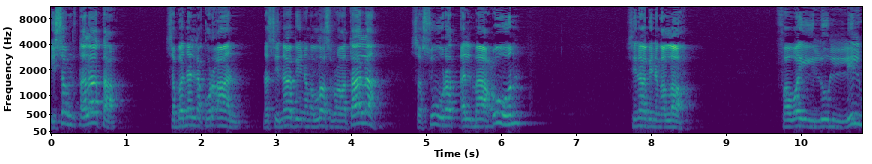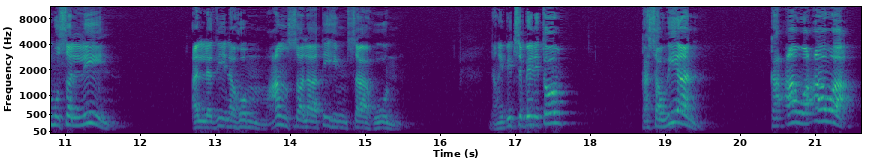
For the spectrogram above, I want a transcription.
isang talata sa banal na Quran na sinabi ng Allah subhanahu wa ta'ala sa surat Al-Ma'un sinabi ng Allah lil musallin alladhina hum an salatihim sahun Nang ibig sabihin ito kasawian kaawa-awa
